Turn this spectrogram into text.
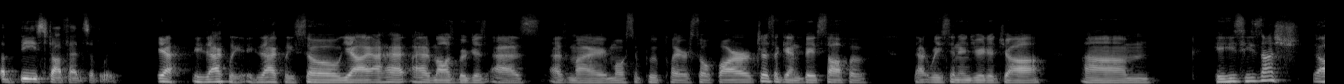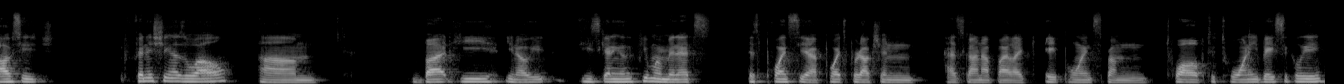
a beast offensively. Yeah, exactly, exactly. So yeah, I had I had Miles Bridges as as my most improved player so far. Just again based off of that recent injury to Ja. Um, he's he's not sh- obviously finishing as well. Um, but he, you know, he, he's getting a few more minutes. His points, yeah, points production has gone up by like eight points from 12 to 20, basically.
